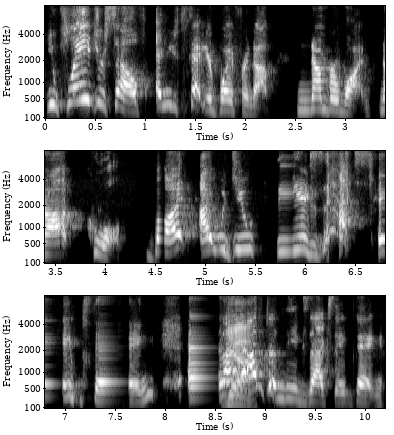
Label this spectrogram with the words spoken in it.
you played yourself, and you set your boyfriend up. Number one, not cool. But I would do the exact same thing. And I have done the exact same thing.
